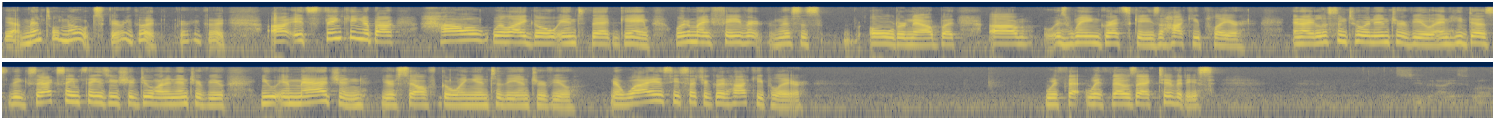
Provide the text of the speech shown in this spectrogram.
Yeah, mental notes. Very good. Very good. Uh, it's thinking about how will I go into that game. One of my favorite, and this is older now, but um, is Wayne Gretzky. He's a hockey player and I listened to an interview and he does the exact same things you should do on an interview. You imagine yourself going into the interview. Now why is he such a good hockey player with, that, with those activities? See the ice well.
